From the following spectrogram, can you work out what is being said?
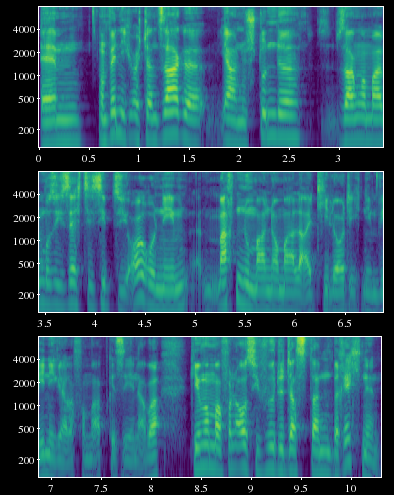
Ähm, und wenn ich euch dann sage, ja, eine Stunde, sagen wir mal, muss ich 60, 70 Euro nehmen, machen nun mal normale IT-Leute, ich nehme weniger davon mal abgesehen, aber gehen wir mal von aus, ich würde das dann berechnen.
